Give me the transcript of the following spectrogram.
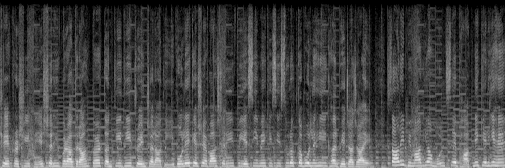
شیخ رشید نے شریف برادران پر تنقیدی ٹرین چلا دی۔ بولے کہ شہباز شریف پی ایس سی میں کسی صورت قبول نہیں، گھر بھیجا جائے۔ ساری بیماریاں ملک سے بھاگنے کے لیے ہیں۔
